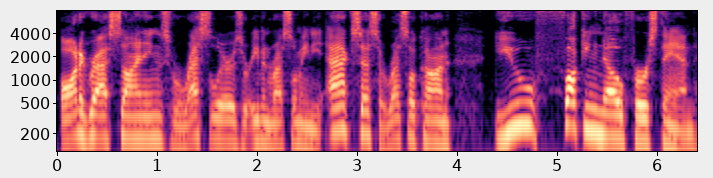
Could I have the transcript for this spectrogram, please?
autograph signings for wrestlers or even WrestleMania Access or WrestleCon, you fucking know firsthand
